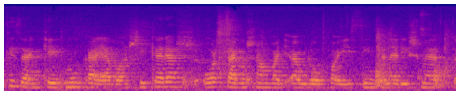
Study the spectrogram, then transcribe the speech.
12 munkájában sikeres, országosan vagy európai szinten elismert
